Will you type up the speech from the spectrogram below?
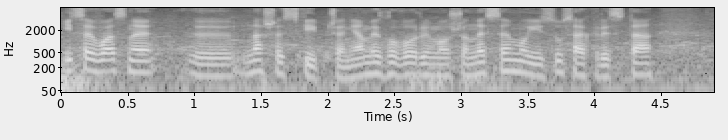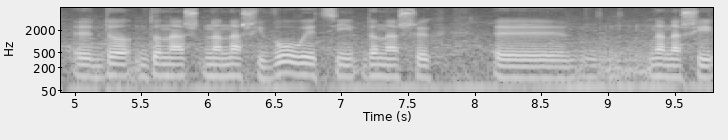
І це власне е, наше свідчення. Ми говоримо, що несемо Ісуса Христа е, до, до наш, на нашій вулиці, до наших, е, на нашій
